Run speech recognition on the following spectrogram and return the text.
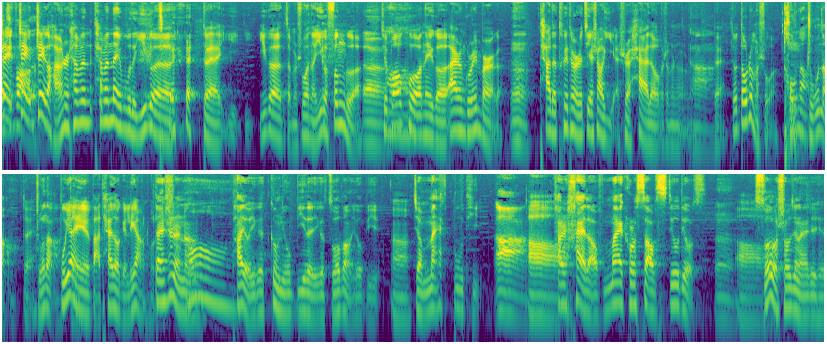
这 Xbox 这这个好像是他们他们内部的一个 对一一个怎么说呢？一个风格嗯，就包括那个 Aaron Greenberg，嗯他的 Twitter 的介绍也是 Head of 什么什么啊对，都都这么说，头脑主脑，对，主脑不愿意把 title 给亮出来但是呢哦，他有一个更牛逼的一个左膀右臂，啊。叫 Matt Booty，啊，哦，他是 Head of Microsoft Studios，嗯，哦，所有收进来这些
